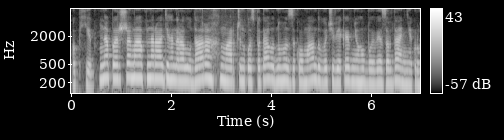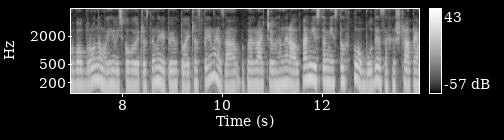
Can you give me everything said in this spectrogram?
обхід. На першому нараді генерал Удара Марченко спитав одного з командувачів, яке в нього бойове завдання. Кругова оборона моєї військової частини відповів той частини заперечив генерал. А місто, місто хто буде захищати?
